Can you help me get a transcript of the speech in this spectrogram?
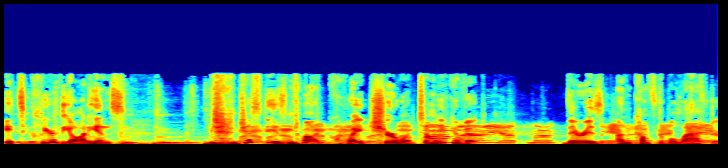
it's clear the audience just is not quite sure what to make of it. There is uncomfortable laughter.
